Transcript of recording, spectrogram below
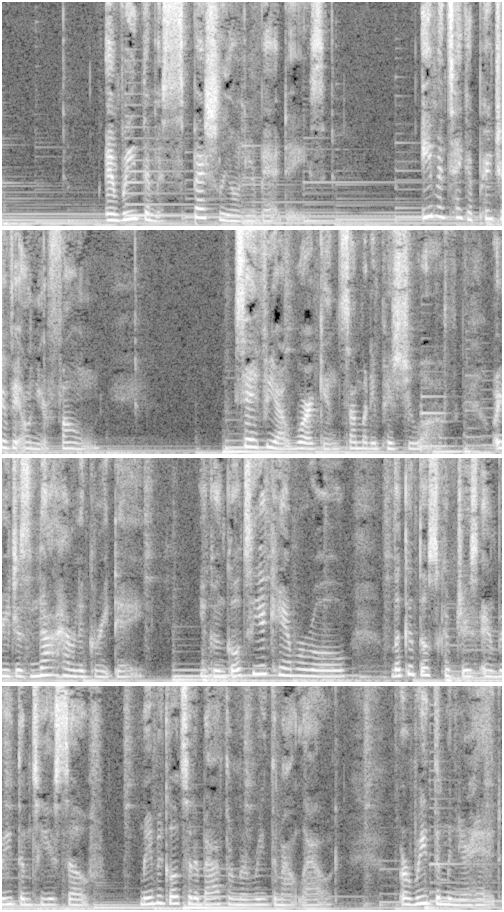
And read them especially on your bad days. Even take a picture of it on your phone. Say if you're at work and somebody pissed you off, or you're just not having a great day, you can go to your camera roll, look at those scriptures, and read them to yourself. Maybe go to the bathroom and read them out loud, or read them in your head.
